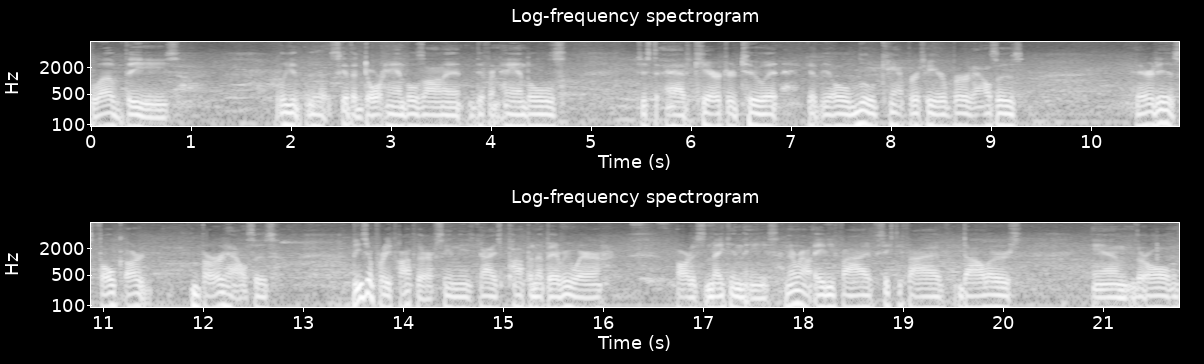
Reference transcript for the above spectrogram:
Love these. Look at the, it's got the door handles on it, different handles, just to add character to it. Get the old little campers here, bird houses. There it is, folk art bird houses. These are pretty popular. I've seen these guys popping up everywhere. Artists making these. And They're around 85 $65, and they're all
